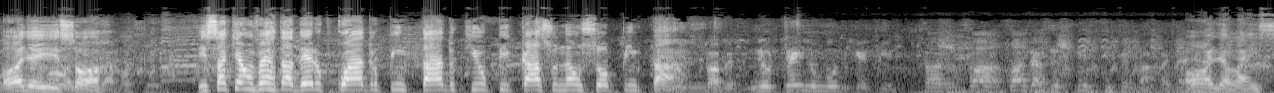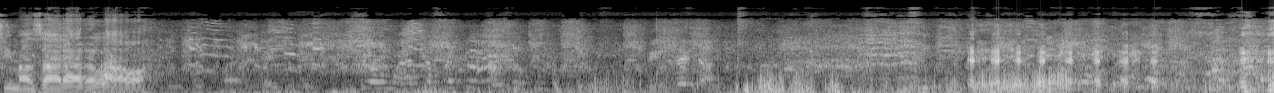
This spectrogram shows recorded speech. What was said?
Olha isso, ó. Isso aqui é um verdadeiro quadro pintado que o Picasso não soube pintar. Sobe, não tem no mundo que aqui. Só, só, só Jesus Cristo que fez uma coisa. Olha lá em cima as araras lá, ó.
